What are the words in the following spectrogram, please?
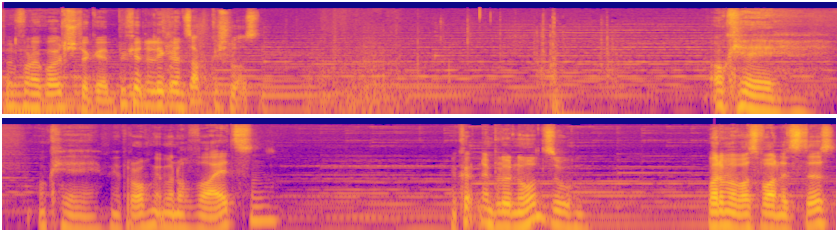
500 Goldstücke. Bücherintelligenz abgeschlossen. Okay. Okay. Wir brauchen immer noch Weizen. Wir könnten den blöden Hund suchen. Warte mal, was war denn jetzt das?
